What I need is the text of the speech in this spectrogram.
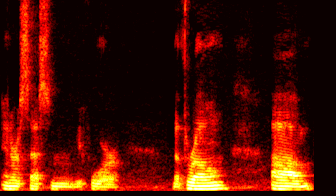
intercession before the throne, um,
